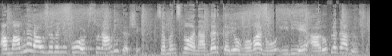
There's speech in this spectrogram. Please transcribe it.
આ મામલે રાઉઝ એવન્યુ કોર્ટ સુનાવણી કરશે. સમન્સનો અનાદર કર્યો હોવાનો ઈડીએ આરોપ લગાવ્યો છે.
